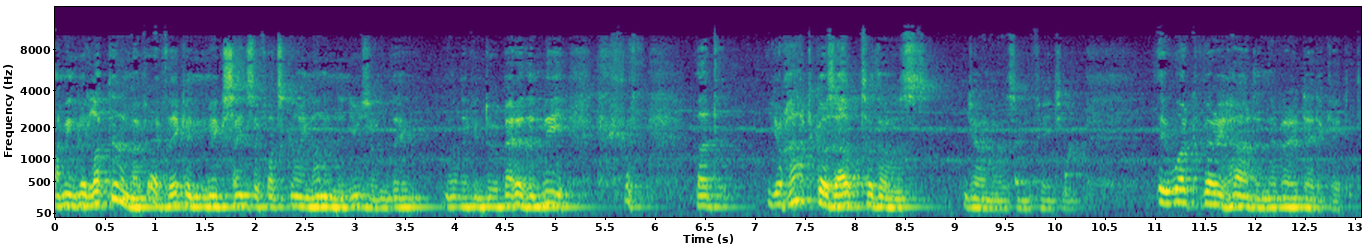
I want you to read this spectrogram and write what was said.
I mean, good luck to them if, if they can make sense of what's going on in the newsroom. They, well, they can do better than me. but your heart goes out to those journalists in Fiji. They work very hard and they're very dedicated.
